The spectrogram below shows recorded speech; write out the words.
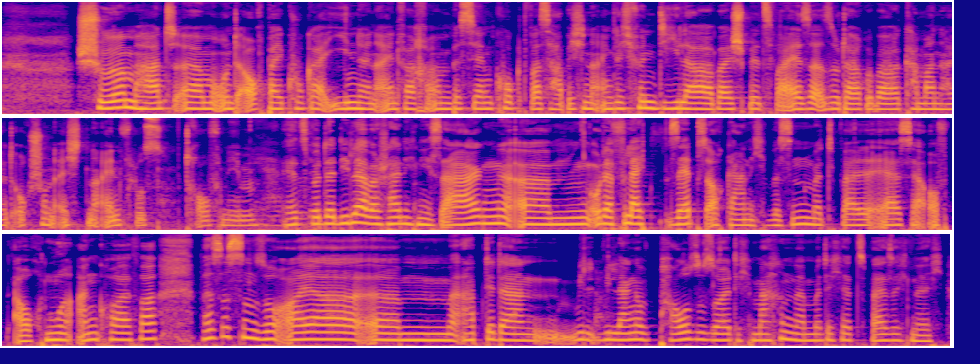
Schirm hat ähm, und auch bei Kokain dann einfach ein bisschen guckt, was habe ich denn eigentlich für einen Dealer beispielsweise. Also darüber kann man halt auch schon echt einen Einfluss drauf nehmen. Jetzt wird der Dealer wahrscheinlich nicht sagen ähm, oder vielleicht selbst auch gar nicht wissen, mit, weil er ist ja oft auch nur Ankäufer. Was ist denn so euer, ähm, habt ihr da, wie, wie lange Pause sollte ich machen, damit ich jetzt, weiß ich nicht,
